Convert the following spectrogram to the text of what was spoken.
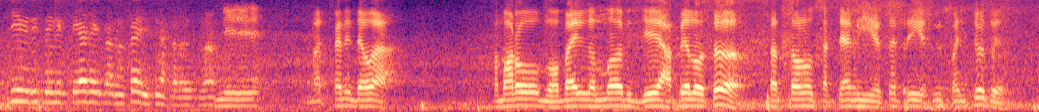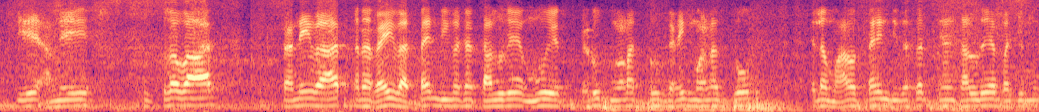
કેવી રીતે ને ક્યારે કરો કઈ રીતના કરો? અને મચ્છરની દવા. અમારો મોબાઈલ નંબર જે આપેલો છે સત્તાણું સત્યાવીસ એકત્રીસ એકવીસ પંચોતેર એ અમે શુક્રવાર શનિવાર અને રવિવાર ત્રણ દિવસ જ ચાલુ રહે. હું એક ખેડૂત માણસ છું ગરીબ માણસ છું એટલે મારો ત્રણ દિવસ જ ત્યાં ચાલુ રહે. પછી હું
